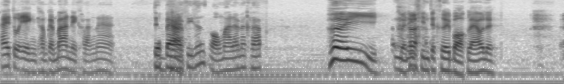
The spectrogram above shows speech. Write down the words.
ให้ตัวเองทำกันบ้านในครั้งหน้า The ค Bear รับซีซั่นสองมาแล้วนะครับ เฮ้ย เหมือนไอชินจะเคยบอกแล้วเลย เอ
